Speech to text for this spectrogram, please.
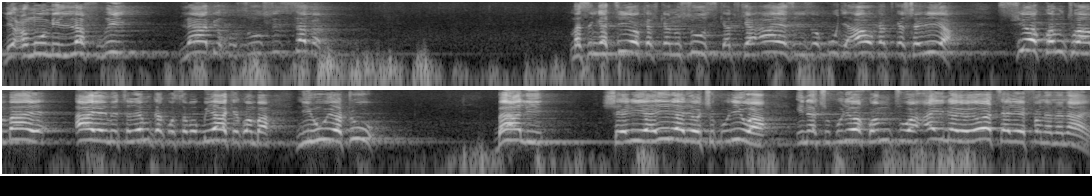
liumumi lafdhi la bikhususi sabab mazingatio katika nusus katika aya zilizokuja au katika sheria sio kwa mtu ambaye aya imeteremka kwa sababu yake kwamba ni huyo tu bali sheria ile aliyochukuliwa inachukuliwa kwa mtu wa aina yoyote aliyefanana naye.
